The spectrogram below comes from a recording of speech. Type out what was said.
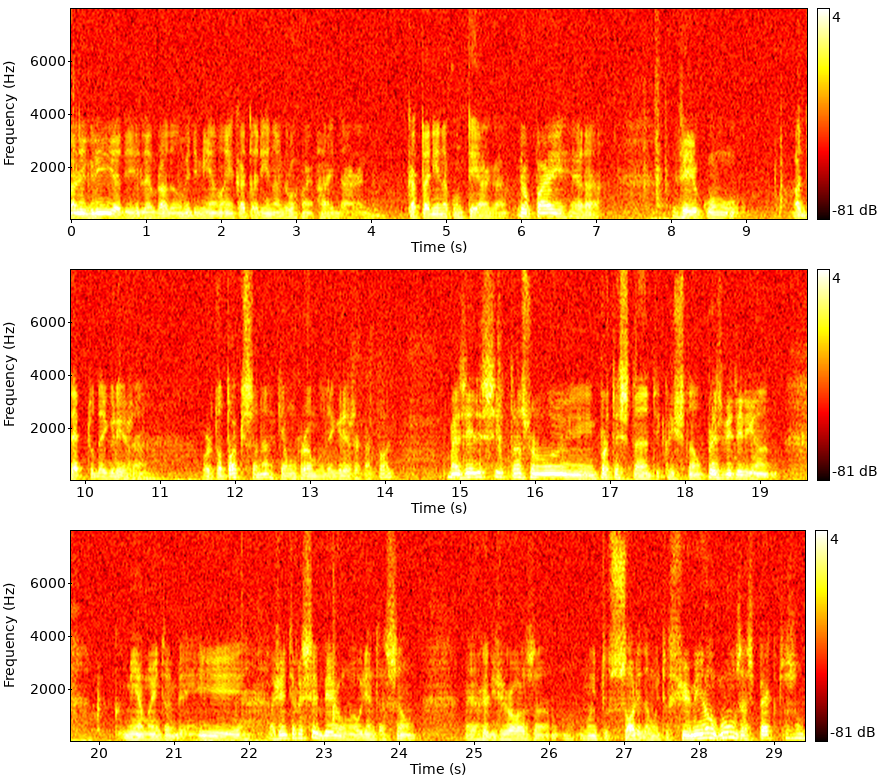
alegria de lembrar do nome de minha mãe, Catarina Grohmann Haidar. Catarina com TH. Meu pai era, veio como adepto da igreja ortodoxa, né, que é um ramo da igreja católica, mas ele se transformou em protestante, cristão, presbiteriano minha mãe também. E a gente recebeu uma orientação eh, religiosa muito sólida, muito firme, em alguns aspectos um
